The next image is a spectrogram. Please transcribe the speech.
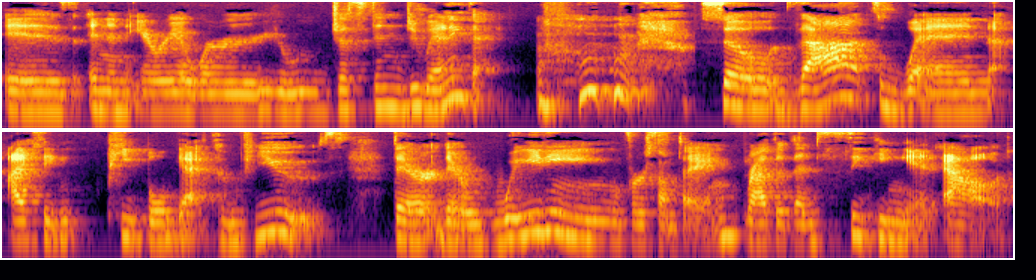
is in an area where you just didn't do anything. so that's when I think people get confused. They're they're waiting for something rather than seeking it out.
